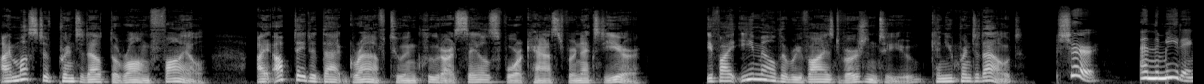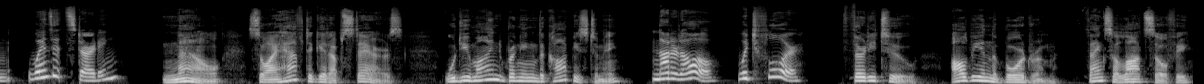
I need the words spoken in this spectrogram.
I must have printed out the wrong file. I updated that graph to include our sales forecast for next year. If I email the revised version to you, can you print it out? Sure. And the meeting, when's it starting? Now, so I have to get upstairs. Would you mind bringing the copies to me? Not at all. Which floor? 32. I'll be in the boardroom. Thanks a lot, Sophie.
